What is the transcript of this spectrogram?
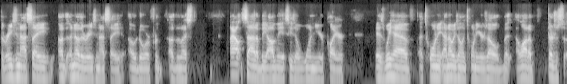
the reason I say uh, another reason I say Odor for unless outside of the obvious he's a one year player is we have a 20 I know he's only 20 years old but a lot of there's just a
